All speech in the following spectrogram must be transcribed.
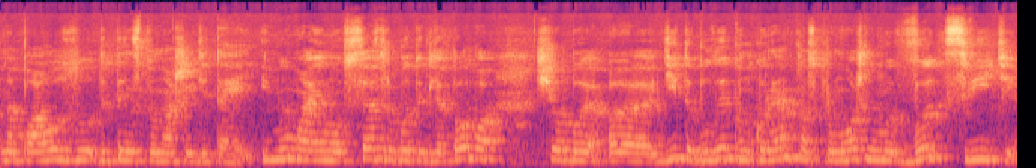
на паузу дитинство наших дітей, і ми маємо все зробити для того, щоб е, діти були конкурентно спроможними в світі.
